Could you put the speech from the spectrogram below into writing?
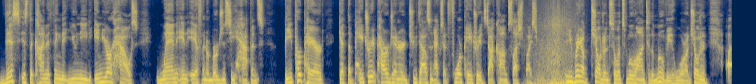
This is the kind of thing that you need in your house when and if an emergency happens. Be prepared. Get the Patriot Power Generator 2000X at 4patriots.com slash Spicer. You bring up children, so let's move on to the movie, War on Children. Uh,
